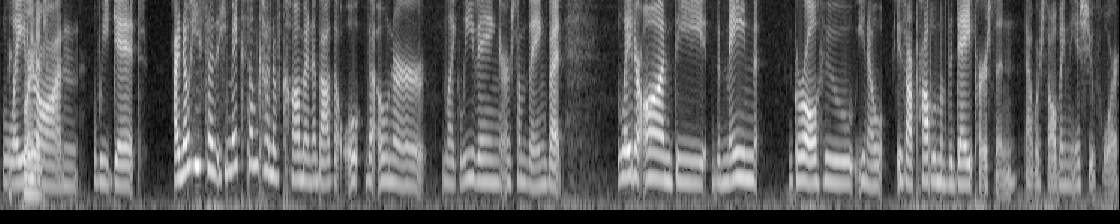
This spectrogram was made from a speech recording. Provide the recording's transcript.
later it. on we get I know he says he makes some kind of comment about the the owner like leaving or something, but later on the the main girl who, you know, is our problem of the day person that we're solving the issue for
